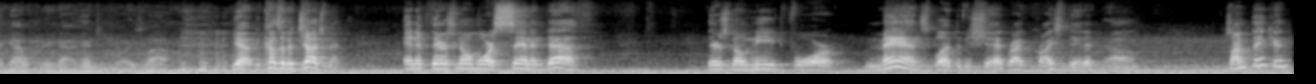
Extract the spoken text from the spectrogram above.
I got he got an engine boy, he's loud. yeah, because of the judgment. And if there's no more sin and death, there's no need for man's blood to be shed, right? Christ did it. Um, so I'm thinking,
